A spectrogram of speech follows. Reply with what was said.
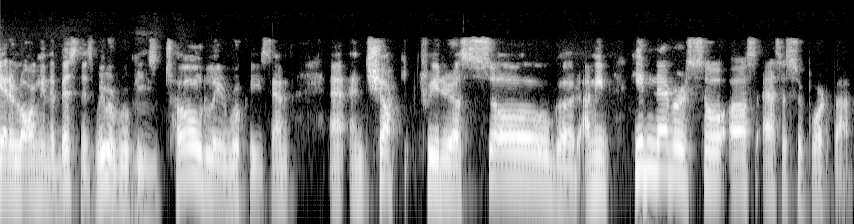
get along in the business. We were rookies, mm. totally rookies, and and Chuck treated us so good. I mean, he never saw us as a support band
